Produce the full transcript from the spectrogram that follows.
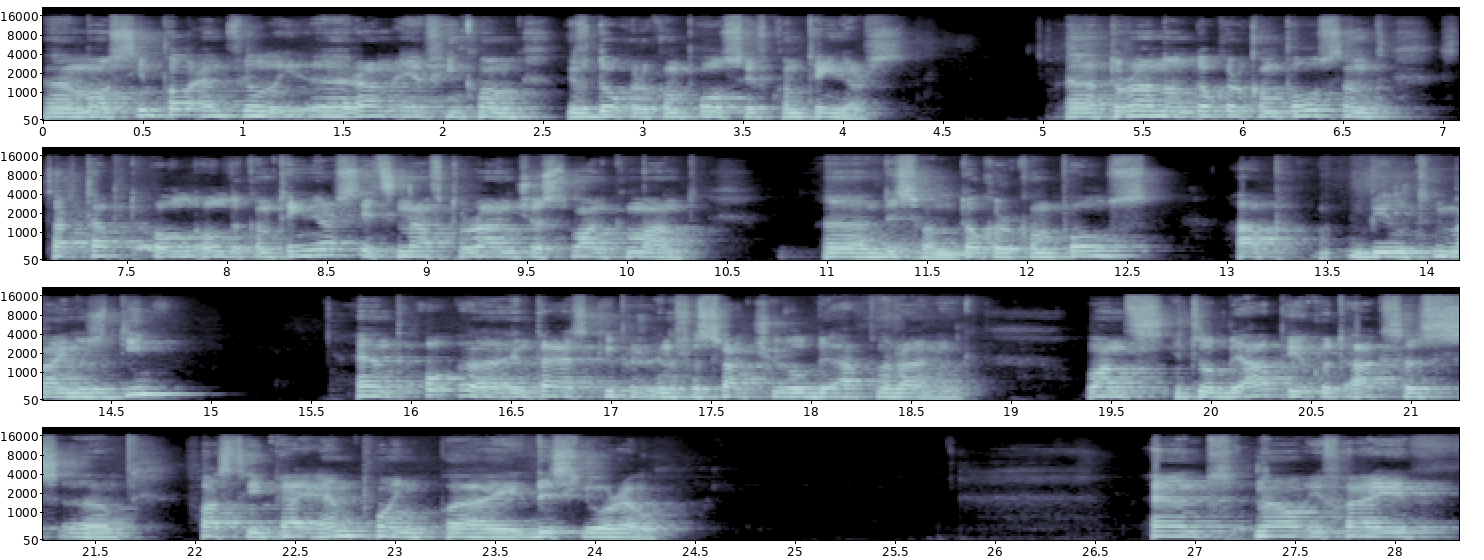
uh, more simple and we'll run everything on with Docker Compose with containers. to run on Docker Compose and start up all, all the containers, it's enough to run just one command. this one, Docker Compose up build minus d, and entire Skipper infrastructure will be up and running. Once it will be up, you could access uh, FastAPI endpoint by this URL. And now if I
